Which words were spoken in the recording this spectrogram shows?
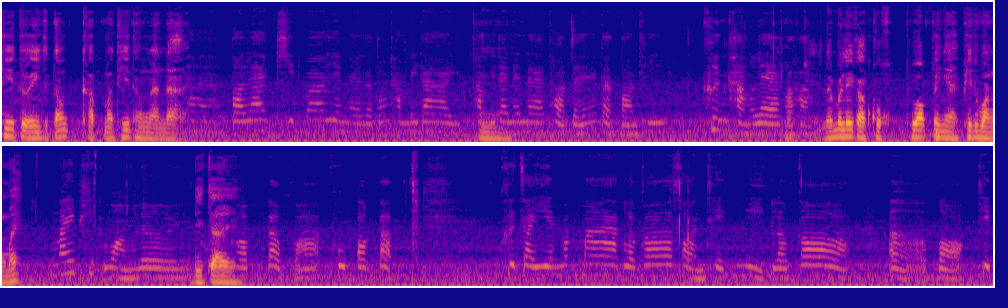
ที่ตัวเองจะต้องขับมาที่ทำงานได้ ใช่ค่ะตอนแรกคิดว่ายังไงเราต้องทำไม่ได้ทำไม่ได้แน่ๆถอดใจตั้งแต่ตอนที่ขึ้นครั้งแรกอะค่ะ แล้วมาเรียนกับพวกเป็นไงผิดหวังไหม ไม่ผิดหวังเลยดีใจ ครูป๊อกแบบว่าครูป๊อกแบบ คือใจเย็นมากๆ แล้วก็สอนเทคนิคแล้วก็เอ่อบอกเทค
